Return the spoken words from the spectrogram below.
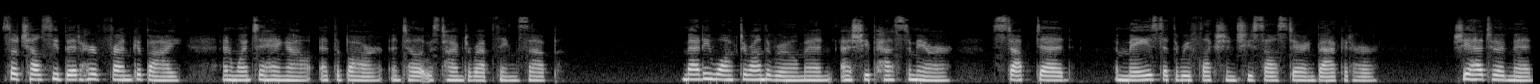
So Chelsea bid her friend goodbye and went to hang out at the bar until it was time to wrap things up. Maddie walked around the room and, as she passed a mirror, stopped dead, amazed at the reflection she saw staring back at her. She had to admit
